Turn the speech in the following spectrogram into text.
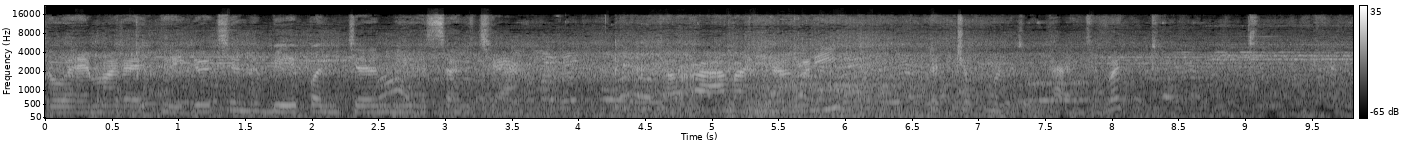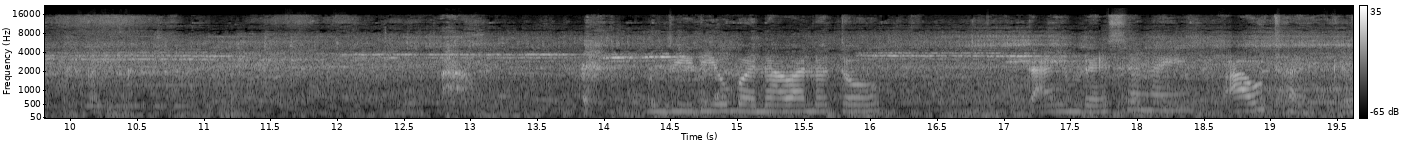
તો એમઆરઆઈ થઈ ગયો છે ને બે પંચરની અસર છે તો આ મારી આંગળી ટચુક મચુક થાય છે, બટ વીડિયો બનાવવાનો તો ટાઈમ રહેશે નહીં. આવું થાય કે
